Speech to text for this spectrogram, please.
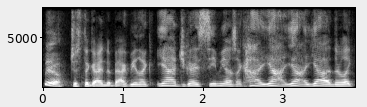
Yeah. Just the guy in the back being like, yeah, did you guys see me? I was like, hi, yeah, yeah, yeah. And they're like,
